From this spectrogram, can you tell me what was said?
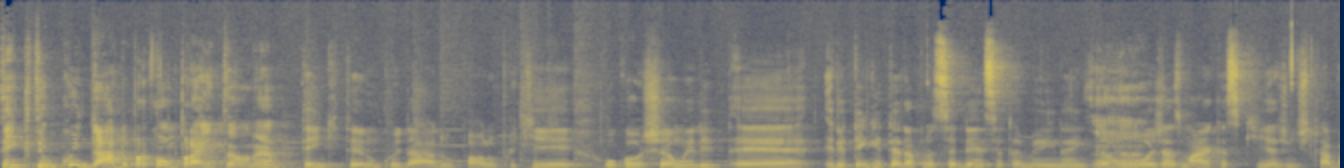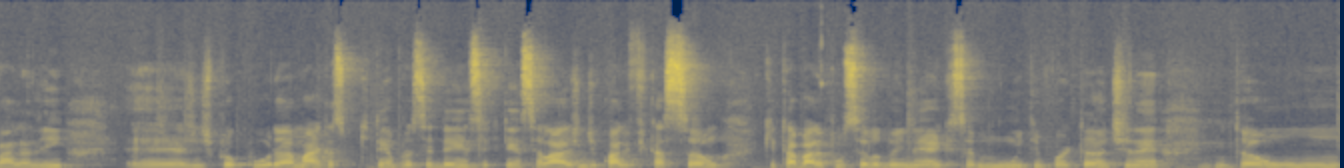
Tem que ter um cuidado para comprar então, né? Tem que ter um cuidado, Paulo, porque o colchão ele, é, ele tem que ter a procedência também, né? Então hoje as marcas que a gente trabalha ali, é, a gente procura marcas que tenham procedência, que tenha selagem de qualificação, que trabalham com o selo do que isso é muito importante, né? Então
